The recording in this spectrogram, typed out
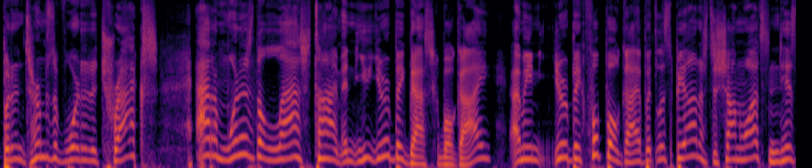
but in terms of what it attracts, Adam, when is the last time? And you, you're a big basketball guy. I mean, you're a big football guy. But let's be honest, Deshaun Watson, his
